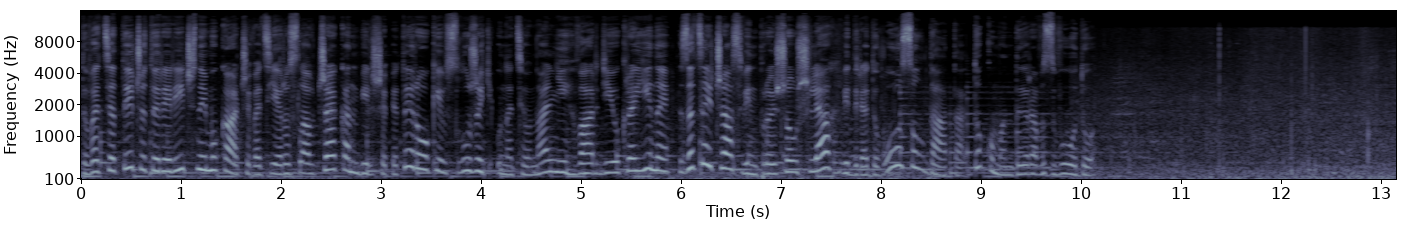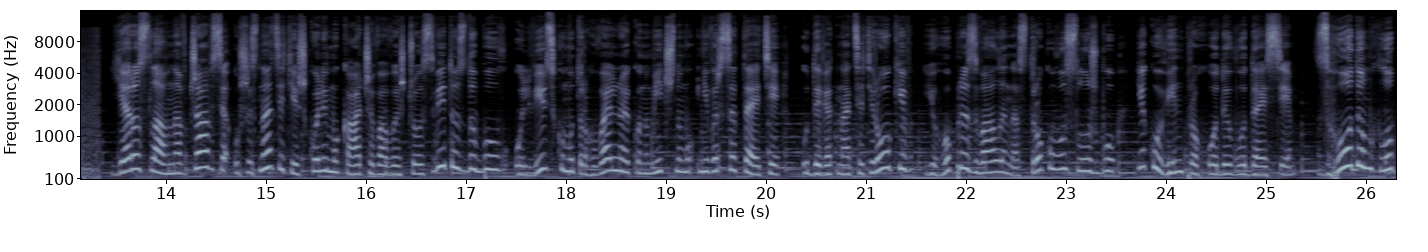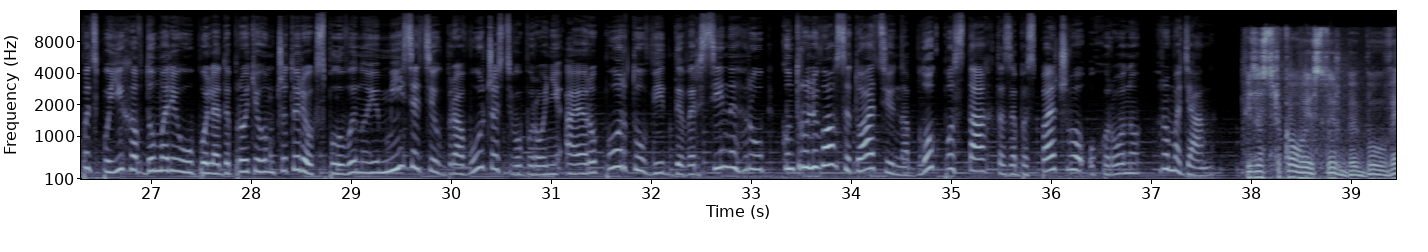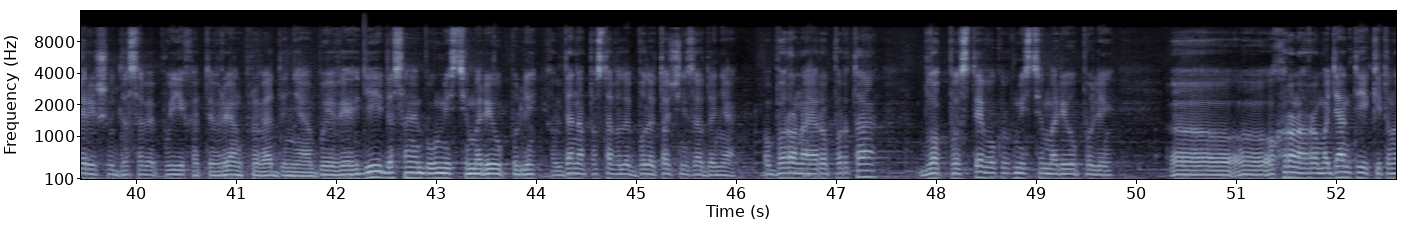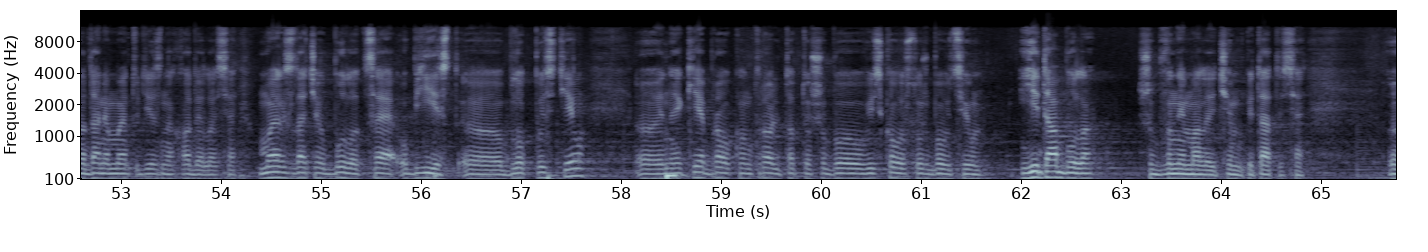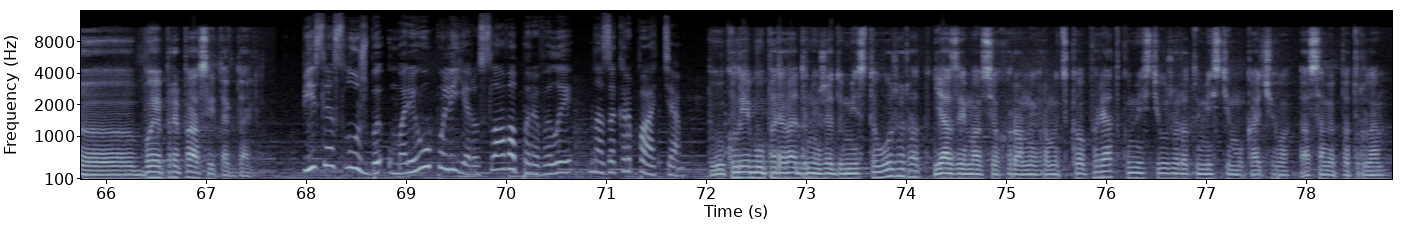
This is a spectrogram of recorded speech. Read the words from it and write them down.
24-річний мукачевець Ярослав Чекан більше п'яти років служить у Національній гвардії України. За цей час він пройшов шлях від рядового солдата до командира взводу. Ярослав навчався у 16-й школі Мукачева. Вищу освіту здобув у Львівському торговельно-економічному університеті. У 19 років його призвали на строкову службу, яку він проходив в Одесі. Згодом хлопець поїхав до Маріуполя, де протягом чотирьох з половиною місяців брав участь в обороні аеропорту від диверсійних груп, контролював ситуацію на блокпостах та забезпечував охорону громадян. Після строкової служби був вирішив для себе поїхати в район проведення бойових дій, де саме був у місті Маріуполі, де нам поставили були точні завдання: оборона аеропорта, блокпости вокруг місця Маріуполі. е, е, Охорона громадян, ті, які там на даний момент тоді знаходилися. У моїх задачах було це об'їзд е, блокпостів, на які я брав контроль, тобто, щоб у військовослужбовців їда була, щоб вони мали чим питатися, боєприпаси і так далі. Після служби у Маріуполі Ярослава перевели на Закарпаття. Коли я був переведений вже до міста Ужгород, я займався охороною громадського порядку в місті Ужгород і місті Мукачево, а саме патрулем.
